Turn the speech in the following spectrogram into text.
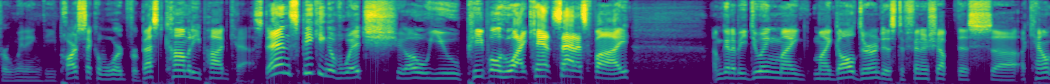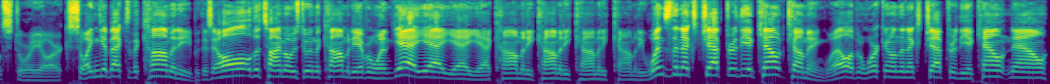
for winning the Parsec Award for Best Comedy Podcast. And speaking of which, oh, you people who I can't satisfy, I'm going to be doing my, my gall to finish up this uh, account story arc so I can get back to the comedy because all the time I was doing the comedy, everyone, yeah, yeah, yeah, yeah, comedy, comedy, comedy, comedy. When's the next chapter of the account coming? Well, I've been working on the next chapter of the account now,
